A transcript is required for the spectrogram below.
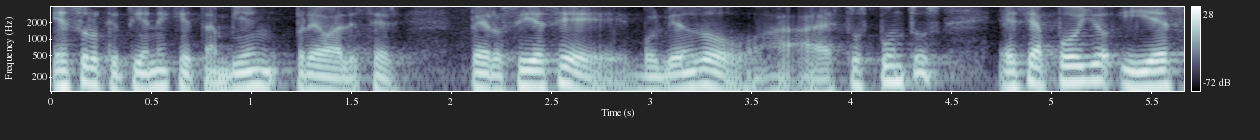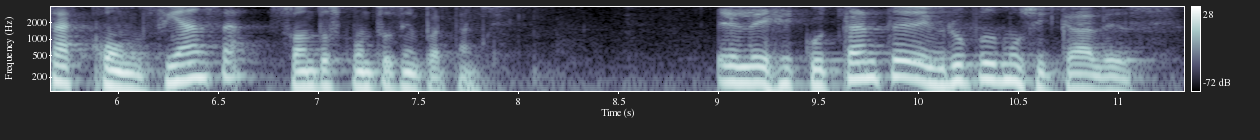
eso es lo que tiene que también prevalecer. Pero sí, ese, volviendo a, a estos puntos, ese apoyo y esa confianza son dos puntos importantes. El ejecutante de grupos musicales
